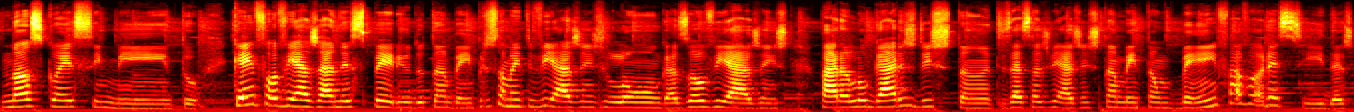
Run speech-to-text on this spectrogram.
nosso conhecimento. Quem for viajar nesse período também, principalmente viagens longas ou viagens para lugares distantes, essas viagens também estão bem favorecidas,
